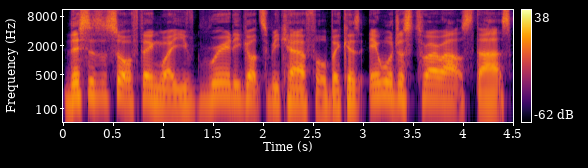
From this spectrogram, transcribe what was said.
this is the sort of thing where you've really got to be careful careful because it will just throw out stats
